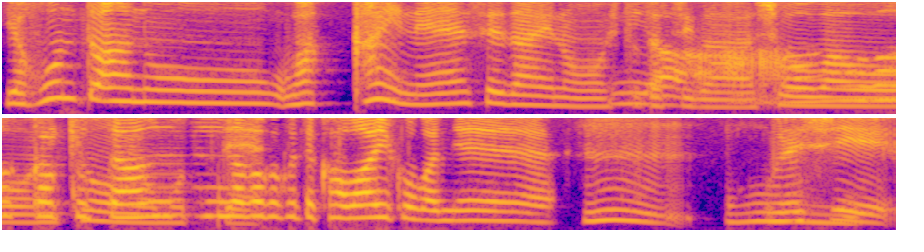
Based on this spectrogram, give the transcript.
いや本当あのー若いね世代の人たちが昭和を興味あんを持って。な若くて可愛い子がね、うん、嬉しい。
